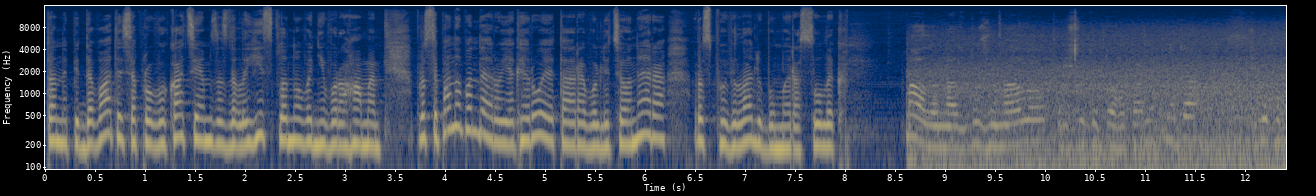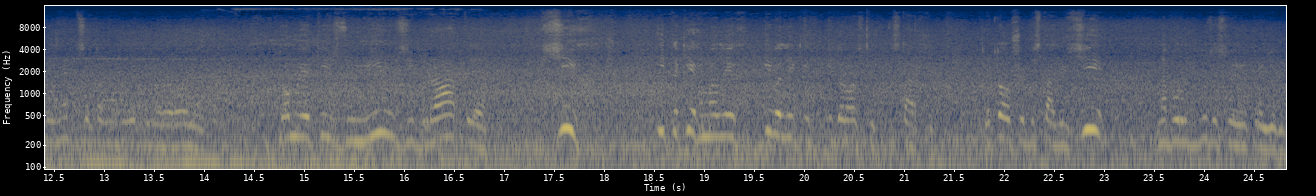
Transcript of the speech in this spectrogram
та не піддаватися провокаціям заздалегідь сплановані ворогами. Про Степана Бандеру як героя та революціонера розповіла Любомира Сулик. Мало нас, дуже мало прийшли до того пам'ятника, щоб поклонитися тому великому герою. Тому, який зумів зібрати всіх, і таких малих, і великих, і дорослих, і старших, для того, щоб стали всі на боротьбу за свою країну.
